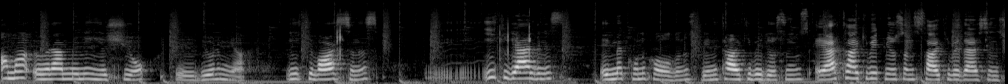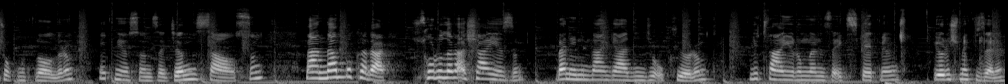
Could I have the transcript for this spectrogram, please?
Ama öğrenmenin yaşı yok. E, diyorum ya iyi ki varsınız. E, iyi ki geldiniz. Evime konuk oldunuz. Beni takip ediyorsunuz. Eğer takip etmiyorsanız takip ederseniz çok mutlu olurum. Etmiyorsanız da canınız sağ olsun. Benden bu kadar. Soruları aşağı yazın. Ben elimden geldiğince okuyorum. Lütfen yorumlarınızı eksik etmeyin. Görüşmek üzere.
